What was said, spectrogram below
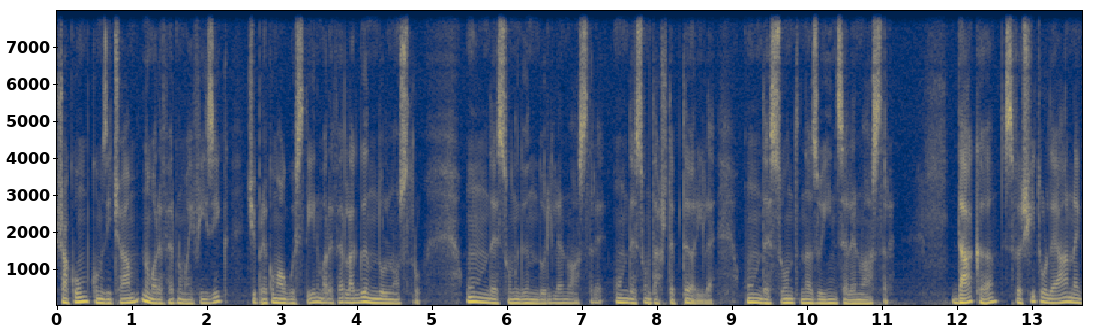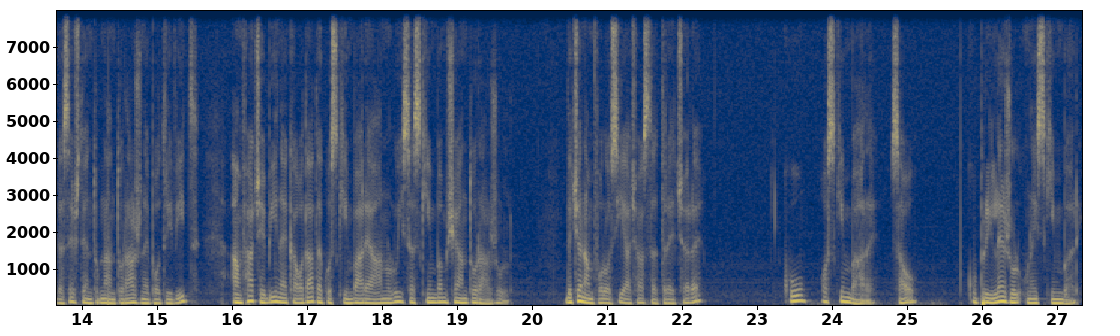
Și acum, cum ziceam, nu mă refer numai fizic, ci precum Augustin, mă refer la gândul nostru. Unde sunt gândurile noastre? Unde sunt așteptările? Unde sunt năzuințele noastre? Dacă sfârșitul de an ne găsește într-un anturaj nepotrivit, am face bine ca odată cu schimbarea anului să schimbăm și anturajul. De ce n-am folosit această trecere cu o schimbare sau cu prilejul unei schimbări?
